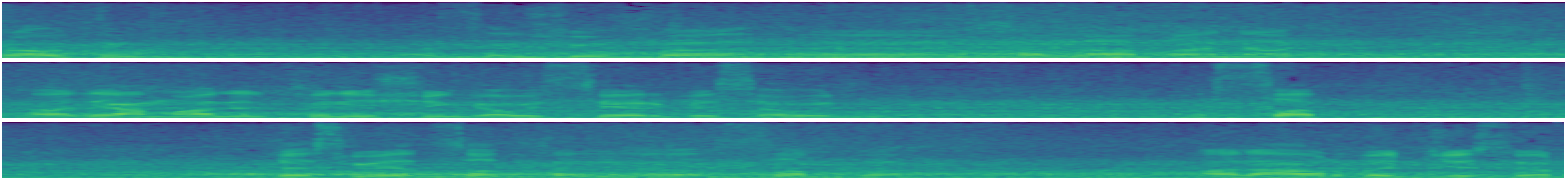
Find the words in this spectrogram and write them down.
grouting هسه نشوفها الخلاطة هناك. هذه أعمال ال finishing أو ال surface أو الصب. تسوية سطح الصبة على عرض الجسر.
